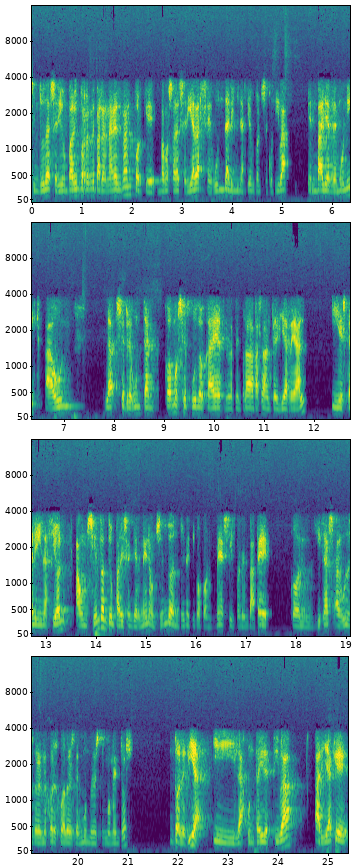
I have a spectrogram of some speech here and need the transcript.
sin duda sería un palo importante para Nagelsmann porque, vamos a ver, sería la segunda eliminación consecutiva en Bayern de Múnich. Aún se preguntan cómo se pudo caer la temporada pasada ante el Villarreal y esta eliminación, aun siendo ante un Paris Saint Germain, aun siendo ante un equipo con Messi, con Mbappé, con quizás algunos de los mejores jugadores del mundo en estos momentos, dolería y la junta directiva haría que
